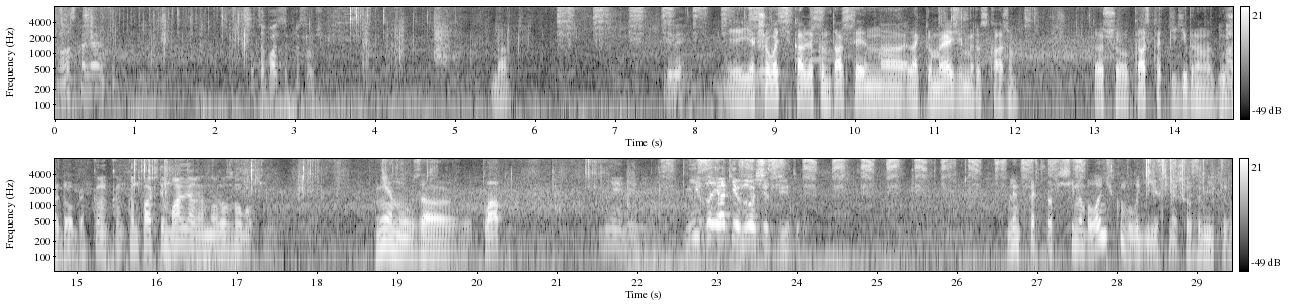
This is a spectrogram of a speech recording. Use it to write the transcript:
Краска лялька. Оце пальці красавчик. Да. Диви. Е, Якщо вас цікавлять контакти на електромережі, ми розкажемо. То, що краска підібрана дуже добре. Кон- кон- Контакти маляра не розголошую. Ні, ну за плату. Ні, ні, ні. Ні за які гроші світу. Блін, ти так професійно балончиком володієш, ми що замітили.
